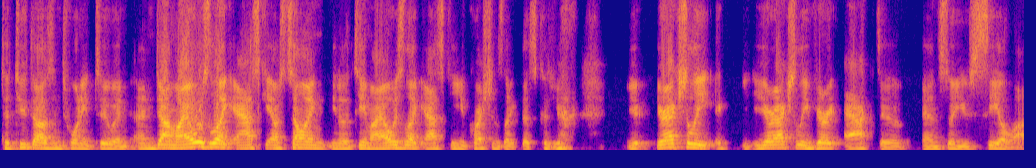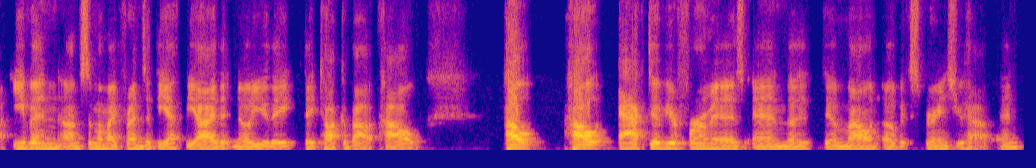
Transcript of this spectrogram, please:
to 2022. And and Dom, I always like asking. I was telling you know the team, I always like asking you questions like this because you're you're actually you're actually very active and so you see a lot even um, some of my friends at the fbi that know you they they talk about how how how active your firm is and the, the amount of experience you have. And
